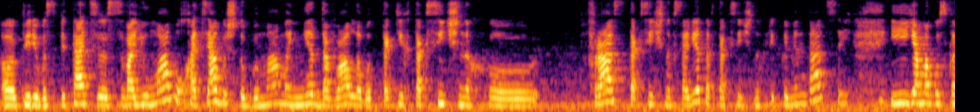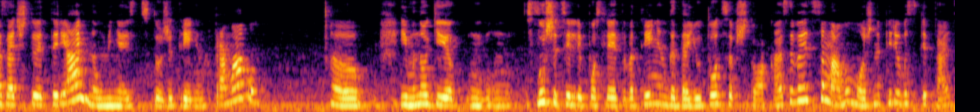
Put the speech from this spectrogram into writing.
э, перевоспитать свою маму, хотя бы чтобы мама не давала вот таких токсичных э, фраз, токсичных советов, токсичных рекомендаций. И я могу сказать, что это реально. У меня есть тоже тренинг про маму. Э, и многие слушатели после этого тренинга дают отзыв, что оказывается маму можно перевоспитать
